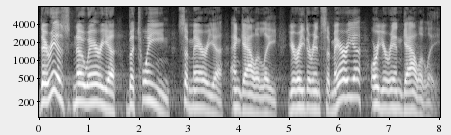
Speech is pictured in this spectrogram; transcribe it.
there is no area between Samaria and Galilee. You're either in Samaria or you're in Galilee.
